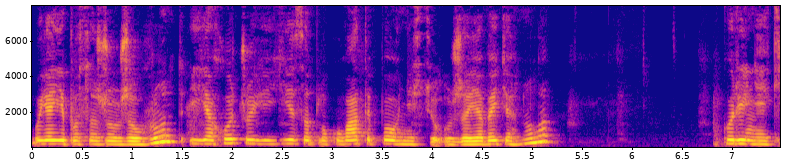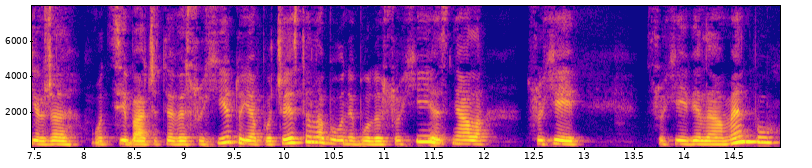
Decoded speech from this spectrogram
бо я її посажу вже в ґрунт, і я хочу її заблокувати повністю вже. Я витягнула коріння, які вже, оці, бачите, ви сухі, то я почистила, бо вони були сухі. Я зняла сухий сухий вілеамент був.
